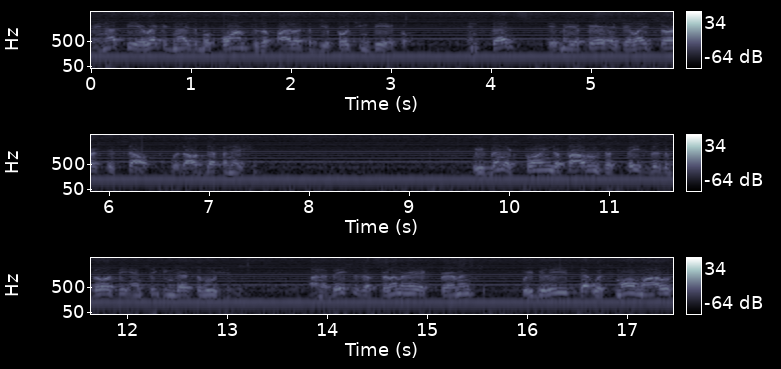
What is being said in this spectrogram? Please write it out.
may not be a recognizable form to the pilot of the approaching vehicle. Instead, it may appear as a light source itself, without definition. We've been exploring the problems of space visibility and seeking their solutions. On the basis of preliminary experiments, we believe that with small models,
